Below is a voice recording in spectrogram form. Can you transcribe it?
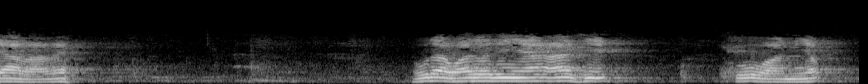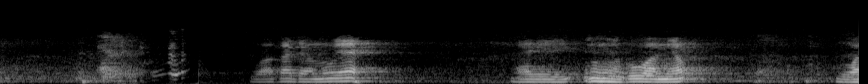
ရားပါပဲဘုရားဝါရောဇင်ညာအားဖြင့်ကိုးဝါမြောက်ဝါကတမူရဲ့အဲဒီကိုးဝါမြောက် ဝါ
